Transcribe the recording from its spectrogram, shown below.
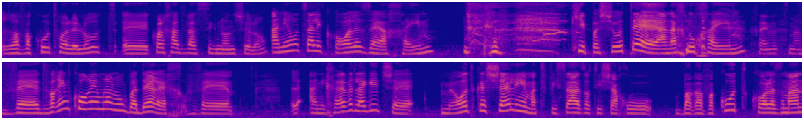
רווקות, הוללות, אה, כל אחד והסגנון שלו. אני רוצה לקרוא לזה החיים, כי פשוט אה, אנחנו חיים, חיים עצמם. ודברים קורים לנו בדרך, ואני חייבת להגיד שמאוד קשה לי עם התפיסה הזאת שאנחנו ברווקות כל הזמן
